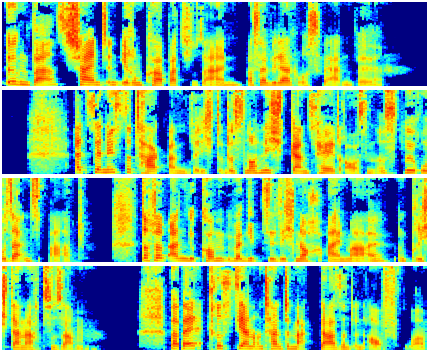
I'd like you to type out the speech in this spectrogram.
Irgendwas scheint in ihrem Körper zu sein, was er wieder loswerden will. Als der nächste Tag anbricht und es noch nicht ganz hell draußen ist, will Rosa ins Bad. Doch dort angekommen übergibt sie sich noch einmal und bricht danach zusammen. Babette, Christian und Tante Magda sind in Aufruhr.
